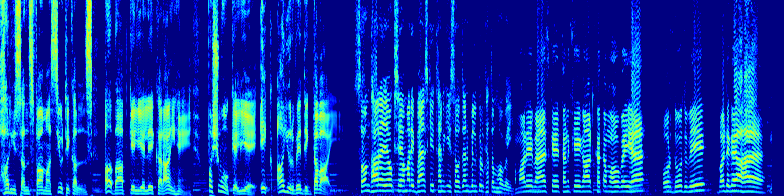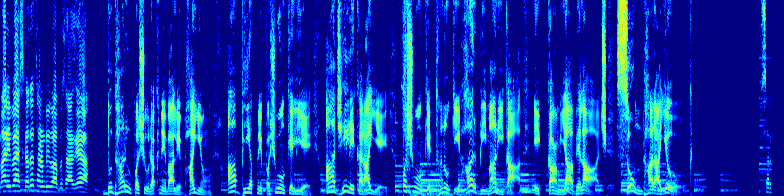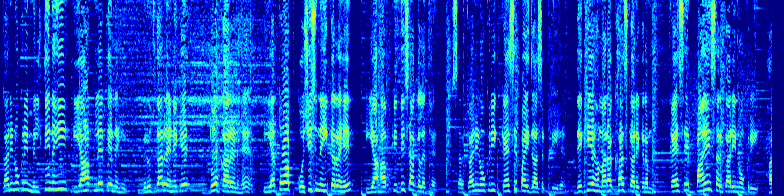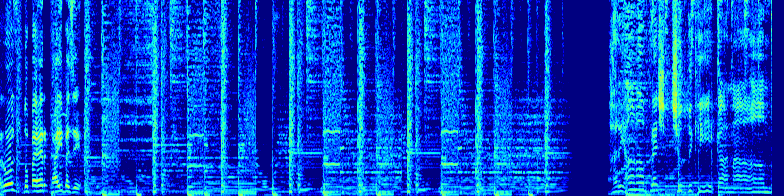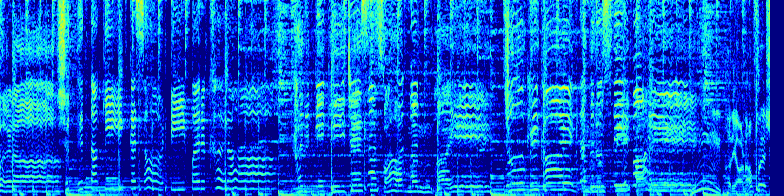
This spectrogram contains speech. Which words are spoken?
हरिसंस फार्मास्यूटिकल्स अब आपके लिए लेकर आए हैं। पशुओं के लिए एक आयुर्वेदिक दवाई। सोमधारा योग से हमारी भैंस की थन की सोजन बिल्कुल खत्म हो गई। हमारी भैंस के थन की गांठ खत्म हो गई है। और दूध भी बढ़ गया है। हमारी भैंस का तो थन भी वापस आ गया। दुधारू पशु रखने वाले भाइयों आप भी अपने पशुओं के लिए आज ही लेकर आइए पशुओं के धनों की हर बीमारी का एक कामयाब इलाज सोमधारा योग। सरकारी नौकरी मिलती नहीं या आप लेते नहीं? बेरोजगार रहने के दो कारण हैं। या तो आप कोशिश नहीं कर रहे या आपकी दिशा गलत है? सरकारी नौकरी कैसे पाई जा सकती है? देखिए, हमारा खास कार्यक्रम, कैसे पाएँ सरकारी नौकरी? हर रोज दोपहर ढाई बजे।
